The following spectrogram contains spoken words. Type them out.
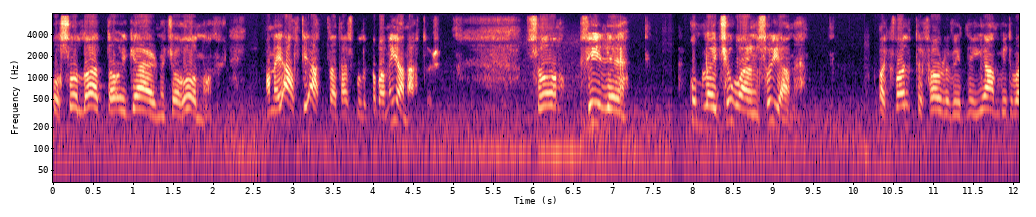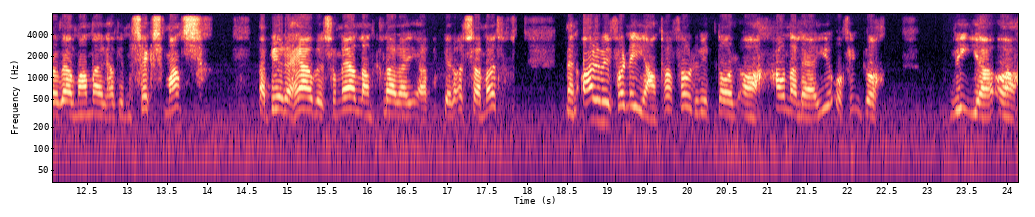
og så la det i gærene til hånden. Han er alltid atlet at han skulle komme nye natter. Så fire omløy tjoaren sujane. Og kvalitet fører vi nyan, vi var vel mannar, hadde en seks manns. Jeg ber heve som Erland klarer jeg, å ber alt sammen. Men arvi for nian, da får vi når av Havnaläge och fingo via av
